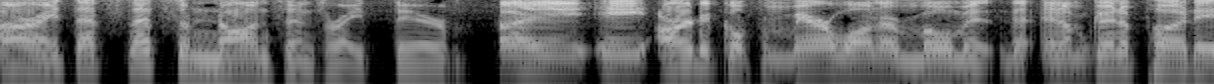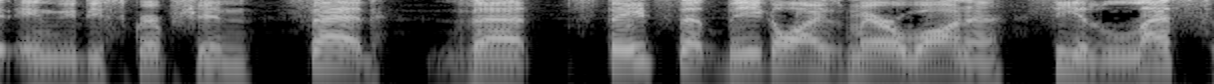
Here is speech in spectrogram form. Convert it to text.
All right, that's that's some nonsense right there. A, a article from Marijuana Moment, that, and I'm going to put it in the description, said that states that legalize marijuana see less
